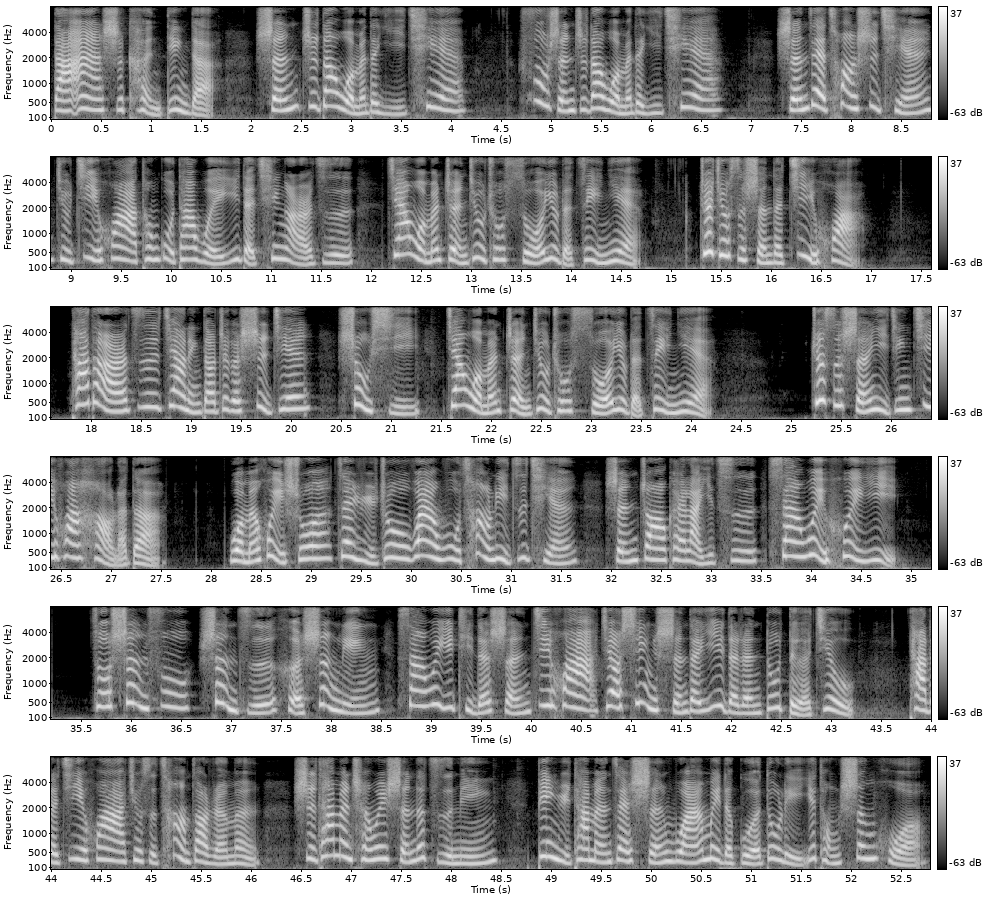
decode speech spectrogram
答案是肯定的。神知道我们的一切，父神知道我们的一切。神在创世前就计划通过他唯一的亲儿子，将我们拯救出所有的罪孽。这就是神的计划。他的儿子降临到这个世间，受洗，将我们拯救出所有的罪孽。这是神已经计划好了的。我们会说，在宇宙万物创立之前，神召开了一次三位会议，做圣父、圣子和圣灵三位一体的神计划，叫信神的义的人都得救。他的计划就是创造人们。使他们成为神的子民，并与他们在神完美的国度里一同生活。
